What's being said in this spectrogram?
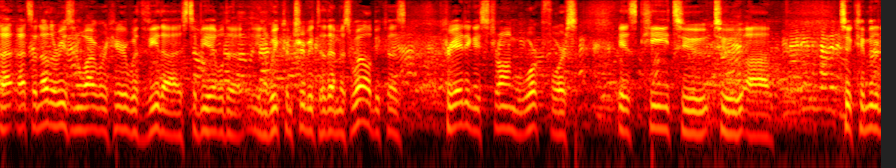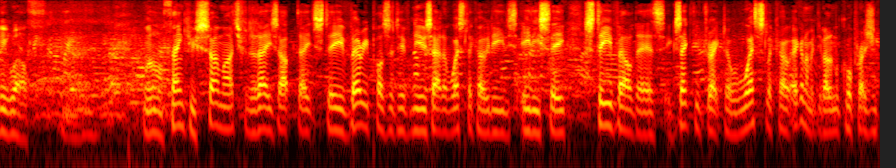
that, that's another reason why we're here with Vida is to be able to, you know, we contribute to them as well because creating a strong workforce is key to to uh, to community wealth. Well, thank you so much for today's update, Steve. Very positive news out of Weslaco EDC. Steve Valdez, Executive Director of Weslaco Economic Development Corporation.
